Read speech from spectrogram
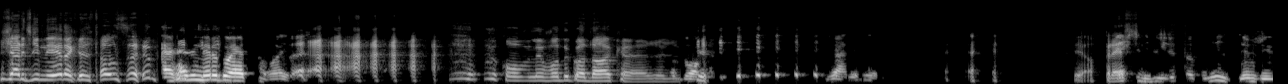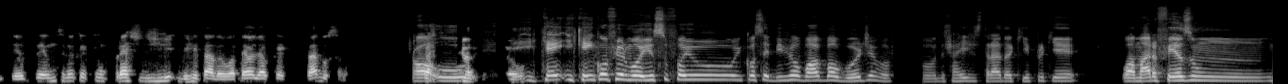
jardineira que ele tá usando. É a jardineira do Edson, olha. Levou do Godoka. Godoka. É, ó, preste digitador. Meu Deus, eu, eu não sei o que é um preste digitador. Vou até olhar o que é tradução. Ó, o, e, quem, e quem confirmou isso foi o inconcebível Bob Balbúrdia. Vou, vou deixar registrado aqui porque o Amaro fez um,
